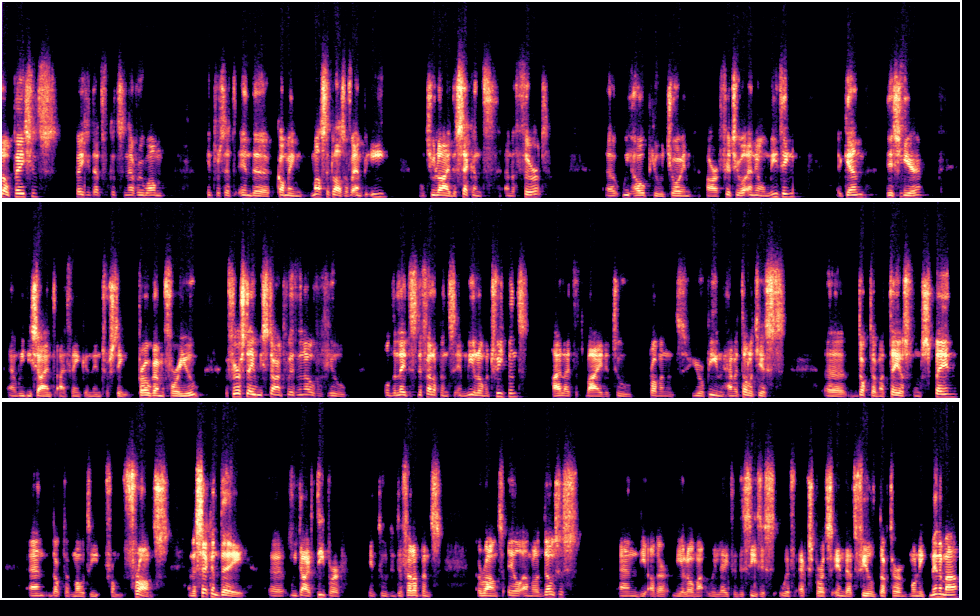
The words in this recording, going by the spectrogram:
Hello, patients, patient advocates, and everyone interested in the coming masterclass of MPE on July the 2nd and the 3rd. Uh, we hope you join our virtual annual meeting again this year. And we designed, I think, an interesting program for you. The first day we start with an overview on the latest developments in myeloma treatment, highlighted by the two prominent European hematologists, uh, Dr. Mateos from Spain and Dr. Moti from France. And the second day, uh, we dive deeper into the developments around AL amyloidosis and the other myeloma-related diseases with experts in that field, Dr. Monique Minnema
